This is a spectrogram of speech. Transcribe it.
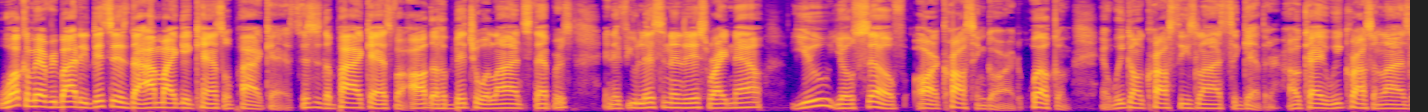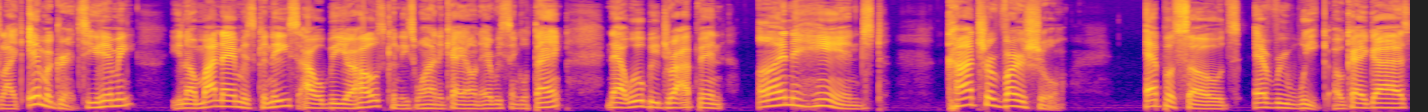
Welcome, everybody. This is the I Might Get Canceled podcast. This is the podcast for all the habitual line steppers. And if you listening to this right now, you yourself are a crossing guard. Welcome. And we going to cross these lines together. Okay. We crossing lines like immigrants. You hear me? You know, my name is Canice. I will be your host, Canice 100K on every single thing. Now, we'll be dropping unhinged, controversial, episodes every week, okay, guys?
